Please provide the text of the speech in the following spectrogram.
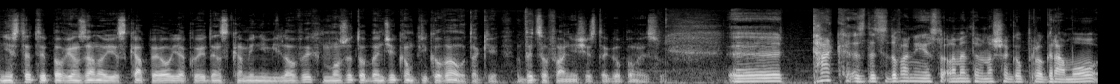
Niestety powiązano je z KPO jako jeden z kamieni milowych. Może to będzie komplikowało takie wycofanie się z tego pomysłu. Yy, Tak, zdecydowanie jest to elementem naszego programu.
